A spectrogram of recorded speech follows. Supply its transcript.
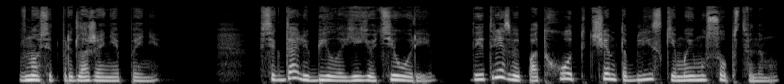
— вносит предложение Пенни. Всегда любила ее теории, да и трезвый подход чем-то близкий моему собственному.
